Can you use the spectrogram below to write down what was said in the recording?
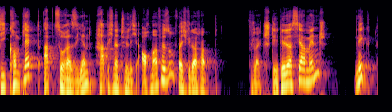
Die komplett abzurasieren, habe ich natürlich auch mal versucht, weil ich gedacht habe, vielleicht steht dir das ja, Mensch, Nick.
